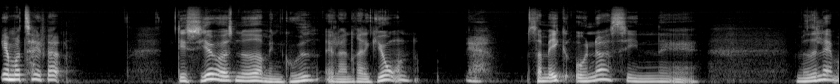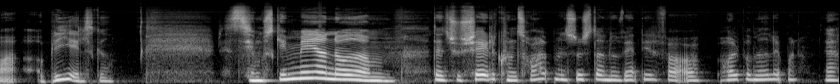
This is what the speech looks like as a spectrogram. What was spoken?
jeg må tage et valg. Det siger jo også noget om en Gud eller en religion, Ja. som ikke under sine øh, medlemmer at blive elsket. Det siger måske mere noget om den sociale kontrol, man synes, der er nødvendigt for at holde på medlemmerne, Ja.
